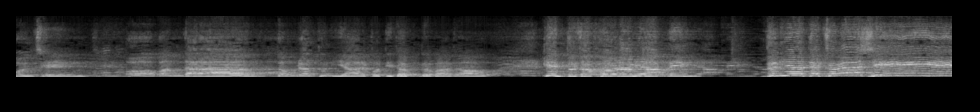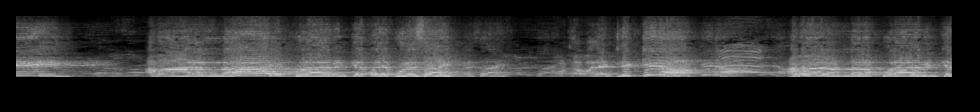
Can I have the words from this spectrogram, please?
বলছেন, ও বান্দারা, তোমরা দুনিয়ার প্রতি যত্নবাদ হও। কিন্তু যখন আমি আপনি দুনিয়াতে চলে আসি, আমার আল্লাহ রব্বুল আলামিনকে ভুলে যাই। কথা বলেন ঠিক কি না আমার আল্লাহ রব্বুল আলামিনকে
